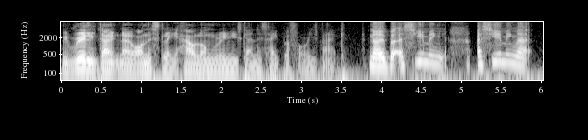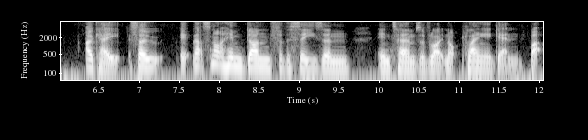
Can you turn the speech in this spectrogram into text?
we really don't know honestly how long Rooney's going to take before he's back. No, but assuming assuming that okay, so it, that's not him done for the season in terms of like not playing again, but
